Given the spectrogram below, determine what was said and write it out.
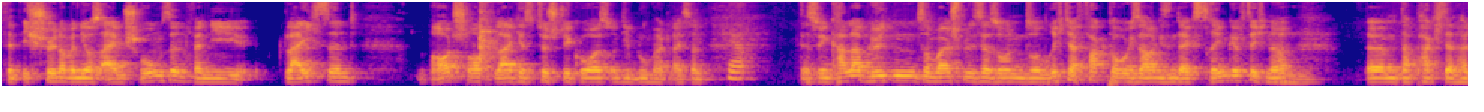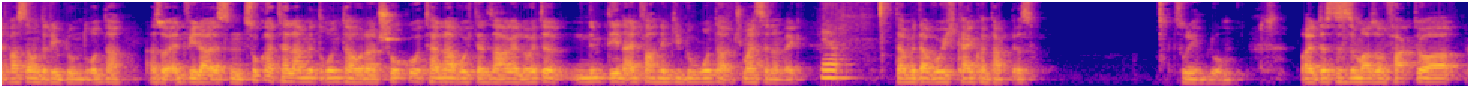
Finde ich schöner, wenn die aus einem Schwung sind, wenn die gleich sind. Brautstrauß gleiches, Tischdekor ist und die Blumen halt gleich sind. Ja. Deswegen Colorblüten zum Beispiel ist ja so ein, so ein richtiger Faktor, wo ich sage, die sind ja extrem giftig. Ne? Mhm. Ähm, da packe ich dann halt Wasser unter die Blumen drunter. Also entweder ist ein Zuckerteller mit drunter oder ein Schokoteller, wo ich dann sage, Leute, nimmt den einfach, nimmt die Blumen runter und schmeißt den dann weg. Ja. Damit da wirklich kein Kontakt ist zu den Blumen. Weil das ist immer so ein Faktor,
